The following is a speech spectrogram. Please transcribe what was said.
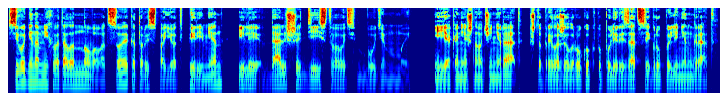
Сегодня нам не хватало нового Цоя, который споет «Перемен» или «Дальше действовать будем мы». И я, конечно, очень рад, что приложил руку к популяризации группы «Ленинград»,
